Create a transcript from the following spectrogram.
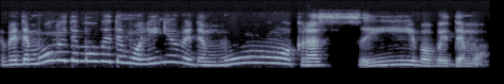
Ведемо, ведемо, ведемо, лінію ведемо, красиво ведемо.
